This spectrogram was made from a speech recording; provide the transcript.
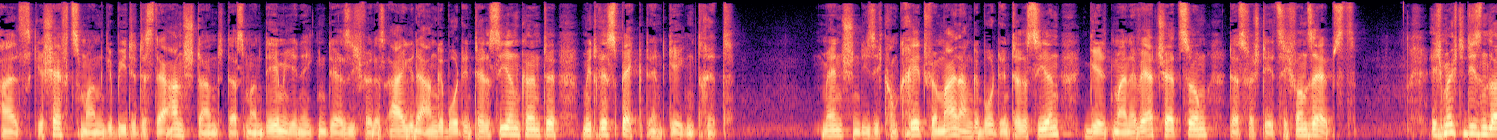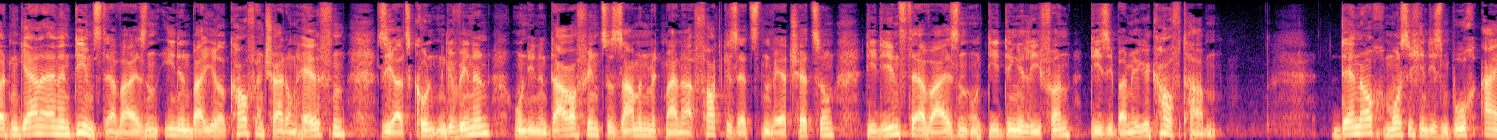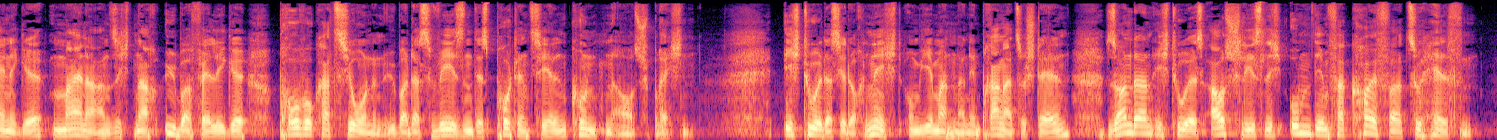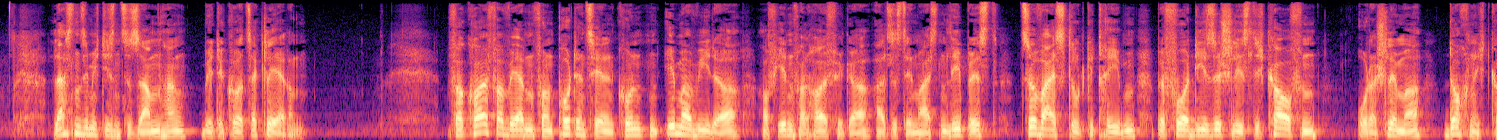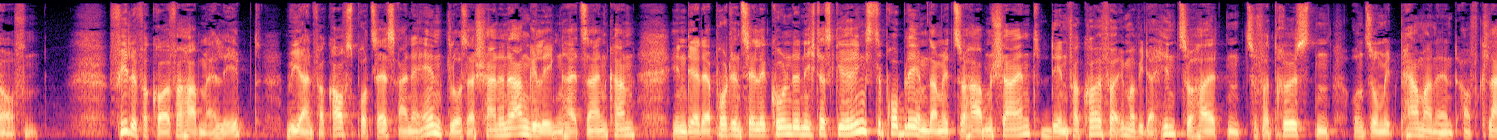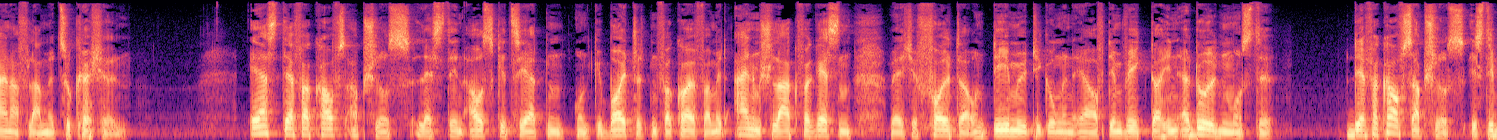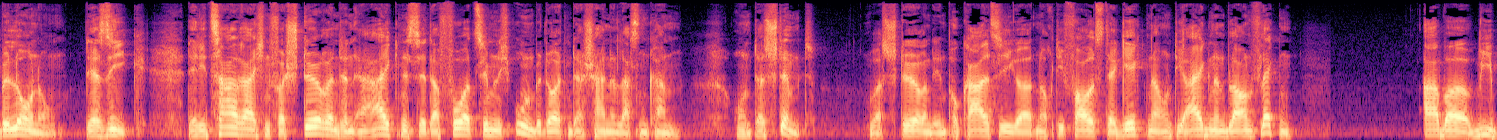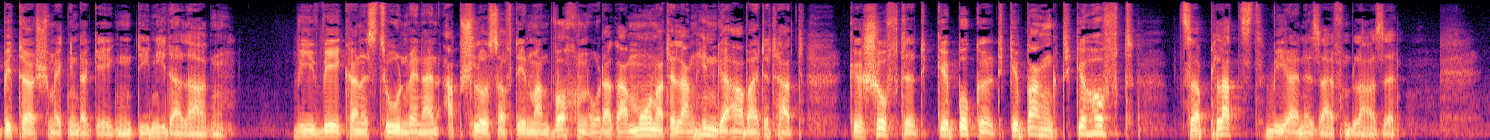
Als Geschäftsmann gebietet es der Anstand, dass man demjenigen, der sich für das eigene Angebot interessieren könnte, mit Respekt entgegentritt. Menschen, die sich konkret für mein Angebot interessieren, gilt meine Wertschätzung, das versteht sich von selbst. Ich möchte diesen Leuten gerne einen Dienst erweisen, ihnen bei ihrer Kaufentscheidung helfen, sie als Kunden gewinnen und ihnen daraufhin zusammen mit meiner fortgesetzten Wertschätzung die Dienste erweisen und die Dinge liefern, die sie bei mir gekauft haben. Dennoch muss ich in diesem Buch einige, meiner Ansicht nach überfällige Provokationen über das Wesen des potenziellen Kunden aussprechen. Ich tue das jedoch nicht, um jemanden an den Pranger zu stellen, sondern ich tue es ausschließlich, um dem Verkäufer zu helfen. Lassen Sie mich diesen Zusammenhang bitte kurz erklären. Verkäufer werden von potenziellen Kunden immer wieder, auf jeden Fall häufiger, als es den meisten lieb ist, zur Weißglut getrieben, bevor diese schließlich kaufen oder schlimmer, doch nicht kaufen. Viele Verkäufer haben erlebt, wie ein Verkaufsprozess eine endlos erscheinende Angelegenheit sein kann, in der der potenzielle Kunde nicht das geringste Problem damit zu haben scheint, den Verkäufer immer wieder hinzuhalten, zu vertrösten und somit permanent auf kleiner Flamme zu köcheln. Erst der Verkaufsabschluss lässt den ausgezehrten und gebeutelten Verkäufer mit einem Schlag vergessen, welche Folter und Demütigungen er auf dem Weg dahin erdulden musste. Der Verkaufsabschluss ist die Belohnung, der Sieg, der die zahlreichen verstörenden Ereignisse davor ziemlich unbedeutend erscheinen lassen kann. Und das stimmt. Was stören den Pokalsieger noch die Fouls der Gegner und die eigenen blauen Flecken? Aber wie bitter schmecken dagegen die Niederlagen. Wie weh kann es tun, wenn ein Abschluss, auf den man Wochen oder gar Monate lang hingearbeitet hat, geschuftet, gebuckelt, gebankt, gehofft, zerplatzt wie eine Seifenblase.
